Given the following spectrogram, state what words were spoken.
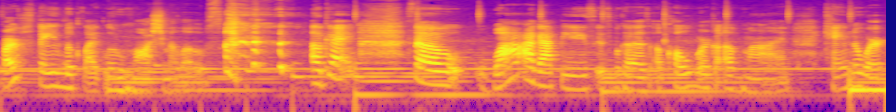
first they look like little marshmallows. okay so why i got these is because a co-worker of mine came to work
